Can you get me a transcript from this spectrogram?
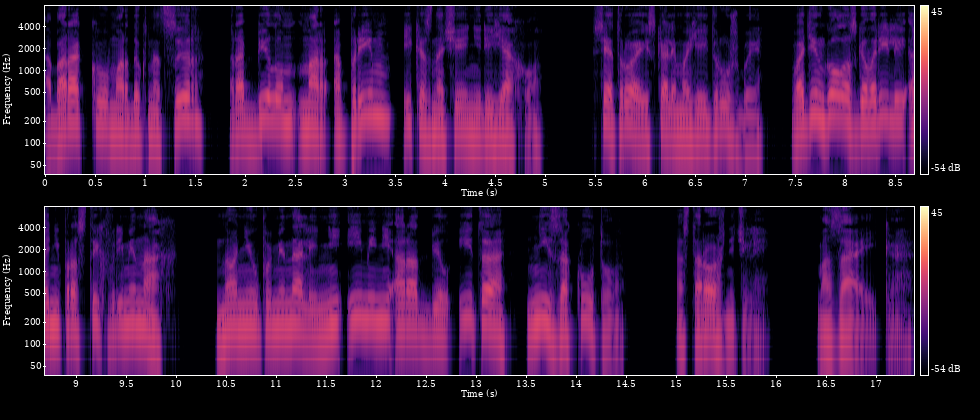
Абаракку Мардук-Нацир, Раббилум Мар-Априм и казначей Нерияху. Все трое искали моей дружбы. В один голос говорили о непростых временах, но не упоминали ни имени Арат-Бил-Ита, ни Закуту. Осторожничали. Мозаика.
